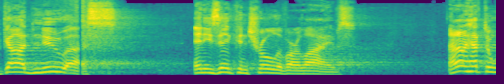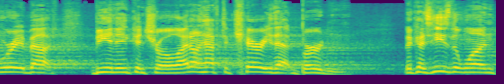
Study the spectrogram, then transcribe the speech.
God knew us, and He's in control of our lives. I don't have to worry about being in control. I don't have to carry that burden because He's the one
